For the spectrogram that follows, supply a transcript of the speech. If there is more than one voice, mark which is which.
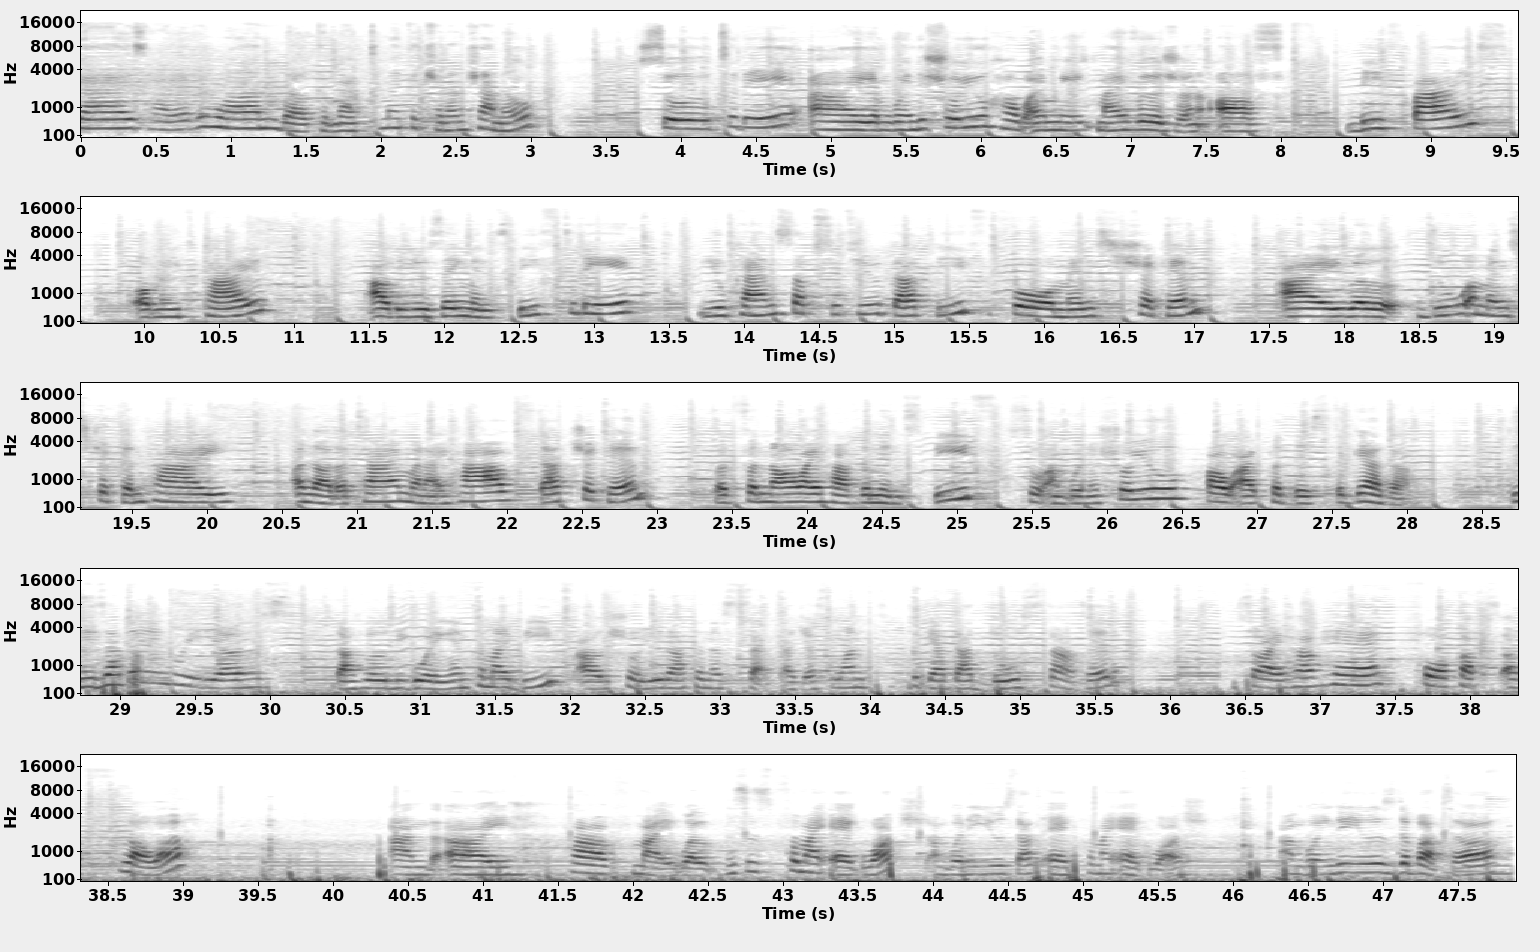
Speaker 1: Guys, hi everyone, welcome back to my kitchen and channel. So today I am going to show you how I make my version of beef pies or meat pies. I'll be using minced beef today. You can substitute that beef for minced chicken. I will do a minced chicken pie another time when I have that chicken. But for now I have the minced beef, so I'm going to show you how I put this together. These are the ingredients that will be going into my beef. I'll show you that in a sec. I just want to get that dough started. So I have here four cups of flour and I have my, well, this is for my egg wash. I'm going to use that egg for my egg wash. I'm going to use the butter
